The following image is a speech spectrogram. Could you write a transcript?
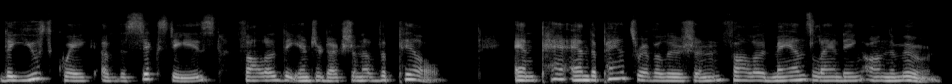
The youthquake of the 60s followed the introduction of the pill. And, and the pants revolution followed man's landing on the moon.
